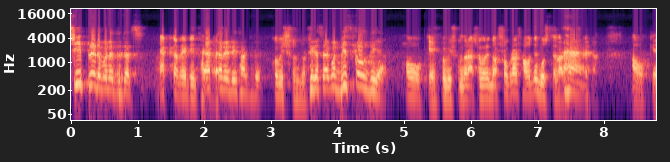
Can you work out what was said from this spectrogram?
চিপ রেটে বলে দিতেছি একটা রেডি একটা থাকবে রেডি থাকবে। খুবই সুন্দর। ঠিক আছে একবার ডিসকাউন্ট দিয়া। ওকে খুবই সুন্দর। আশা করি দর্শকরা সহজে বুঝতে পারবে হ্যাঁ। এটা ওকে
